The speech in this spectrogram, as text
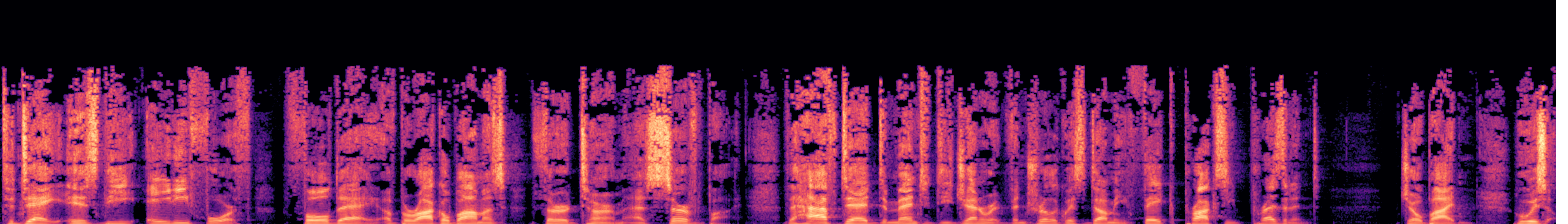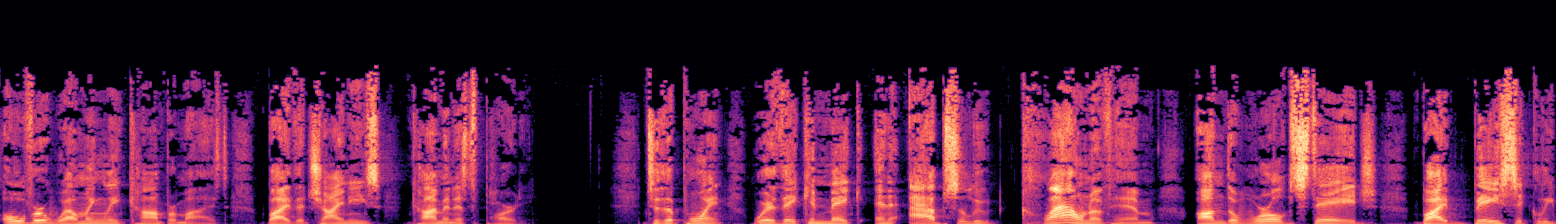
Today is the 84th full day of Barack Obama's third term as served by the half dead, demented, degenerate, ventriloquist dummy, fake proxy president, Joe Biden, who is overwhelmingly compromised by the Chinese Communist Party to the point where they can make an absolute clown of him on the world stage by basically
